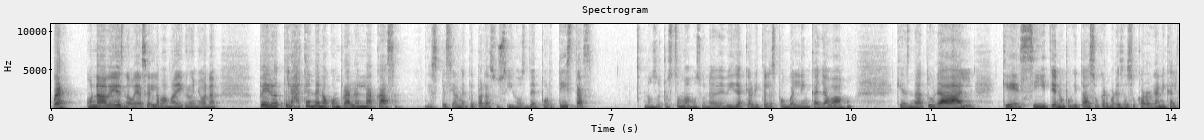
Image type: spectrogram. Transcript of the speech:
bueno, una vez no voy a ser la mamá y gruñona, pero traten de no comprarlo en la casa, especialmente para sus hijos deportistas. Nosotros tomamos una bebida que ahorita les pongo el link allá abajo, que es natural, que sí tiene un poquito de azúcar, pero es azúcar orgánica, el,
